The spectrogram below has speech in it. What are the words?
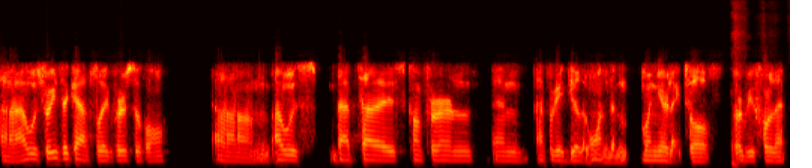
Uh, I was raised a Catholic, first of all. Um, I was baptized, confirmed, and I forget the other one, the one year like twelve or before that.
